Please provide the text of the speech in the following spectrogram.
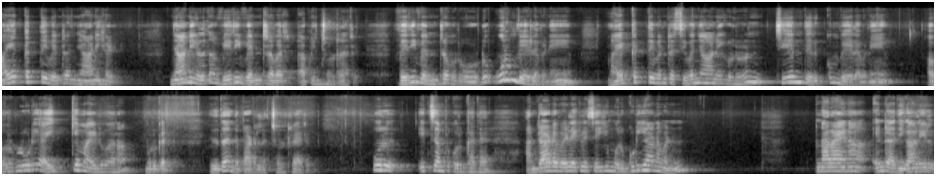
மயக்கத்தை வென்ற ஞானிகள். ஞானிகள் தான் வெறி வென்றவர் அப்படின்னு சொல்கிறாரு வெறி வென்றவரோடு உறும் வேலவனே. மயக்கத்தை வென்ற சிவஞானிகளுடன் சேர்ந்திருக்கும் வேலவனே. அவர்களோடைய ஐக்கியமாயிடுவாராம் முருகன். இதுதான் இந்த பாடலில் சொல்கிறாரு ஒரு எக்ஸாம்பிளுக்கு ஒரு கதை. அன்றாட வேலைகளை செய்யும் ஒரு குடியானவன் நாராயணா என்று அதிகாலையில்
